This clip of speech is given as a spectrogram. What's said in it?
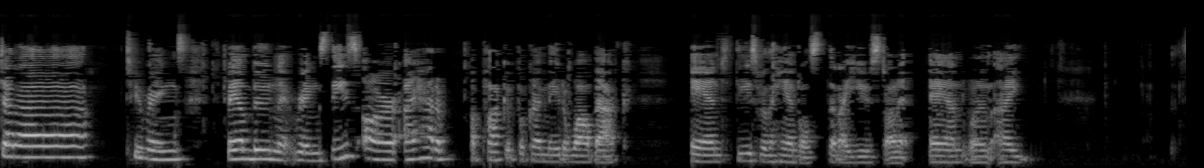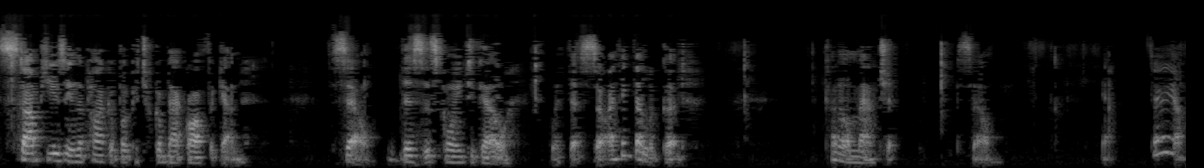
Ta-da! Two rings, bamboo knit rings. These are, I had a, a pocketbook I made a while back, and these were the handles that I used on it. And when I stopped using the pocketbook, I took them back off again. So this is going to go with this. So I think that look good. Kind of match it. So yeah, there you go.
